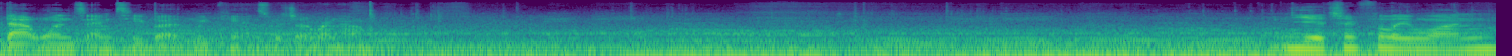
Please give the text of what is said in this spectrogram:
that one's empty, but we can't switch over now. Yeah, Chick-fil-A one,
